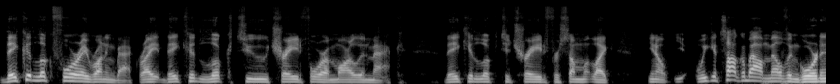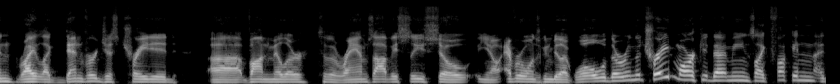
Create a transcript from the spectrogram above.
they could look for a running back, right? They could look to trade for a Marlon Mack. They could look to trade for someone like, you know, we could talk about Melvin Gordon, right? Like Denver just traded uh, Von Miller to the Rams, obviously. So, you know, everyone's going to be like, well, they're in the trade market. That means like fucking, uh,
